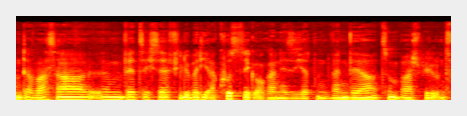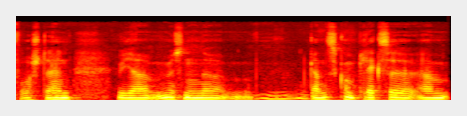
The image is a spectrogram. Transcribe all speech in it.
unter Wasser ähm, wird sich sehr viel über die Akustik organisiert. Und wenn wir zum Beispiel uns vorstellen, wir müssen eine ganz komplexe ähm,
